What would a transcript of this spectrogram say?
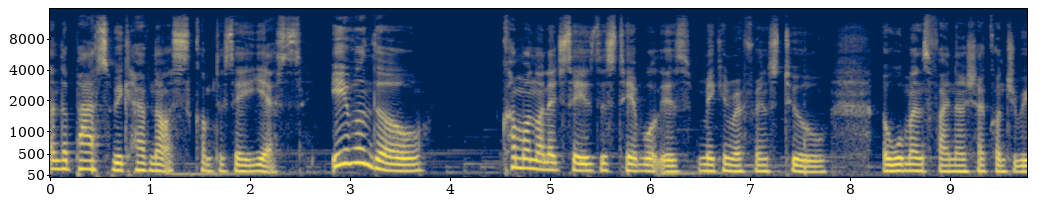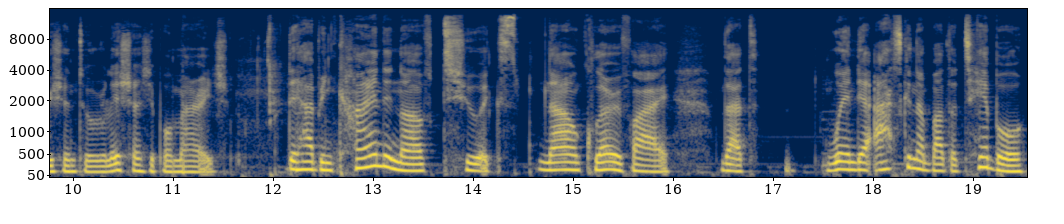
in the past week have not come to say yes, even though common knowledge says this table is making reference to a woman's financial contribution to a relationship or marriage. They have been kind enough to ex- now clarify that when they're asking about the table,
